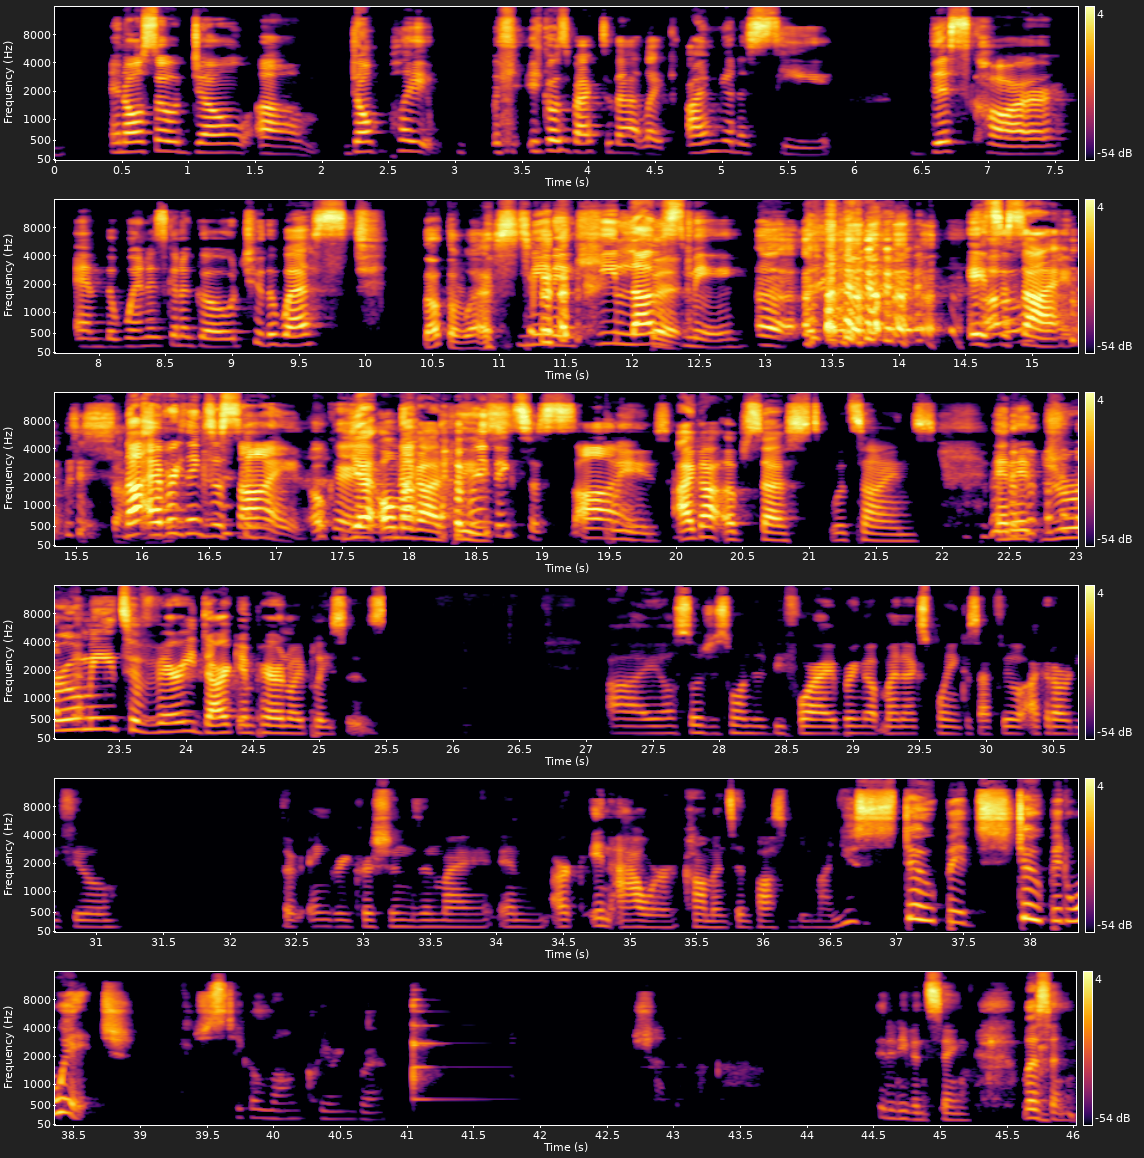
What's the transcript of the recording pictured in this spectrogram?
And also, don't um, don't play. It goes back to that. Like, I'm gonna see this car, and the wind is gonna go to the west, not the West. Meaning he loves But- me. Uh, It's a Oh, sign. it's a sign. Not everything's a sign. Okay. Yeah, oh my Not God, please. Everything's a sign. Please. I got obsessed with signs and it drew me to very dark and paranoid places. I also just wanted before I bring up my next point because I feel I could already feel the angry Christians in my in our in our comments and possibly mine. You stupid, stupid witch. Just take a long clearing breath. Shut the fuck up. It didn't even sing. Listen.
